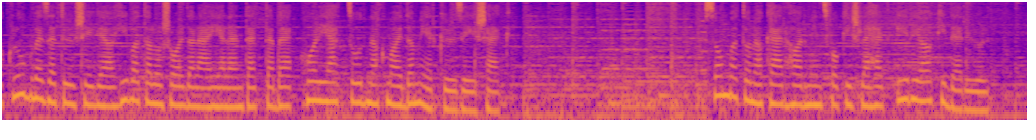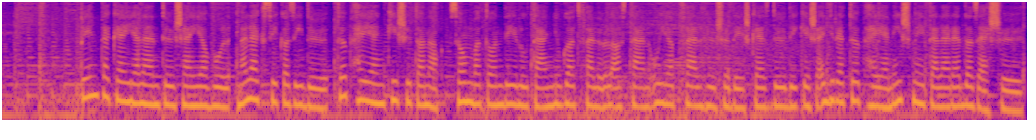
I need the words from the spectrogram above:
A klub vezetősége a hivatalos oldalán jelentette be, hol játszódnak majd a mérkőzések. Szombaton akár 30 fok is lehet, írja a kiderül. Pénteken jelentősen javul, melegszik az idő, több helyen kisüt a nap, szombaton délután nyugat felől aztán újabb felhősödés kezdődik és egyre több helyen ismét elered az eső.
